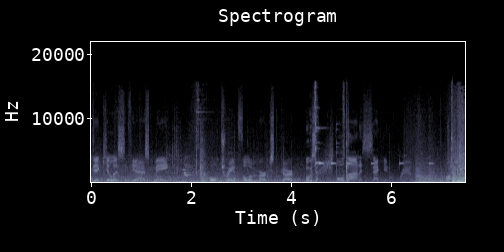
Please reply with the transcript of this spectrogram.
Ridiculous, if you ask me. A whole train full of mercs to guard. What was that? Hold on a second, Ram.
